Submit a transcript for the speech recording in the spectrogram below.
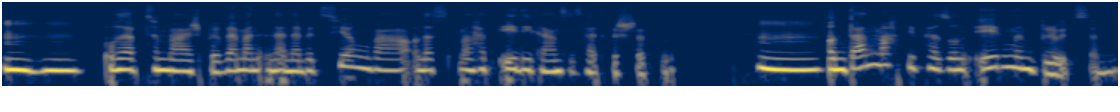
Mhm. Oder zum Beispiel, wenn man in einer Beziehung war und das, man hat eh die ganze Zeit geschritten. Mhm. Und dann macht die Person irgendeinen Blödsinn.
